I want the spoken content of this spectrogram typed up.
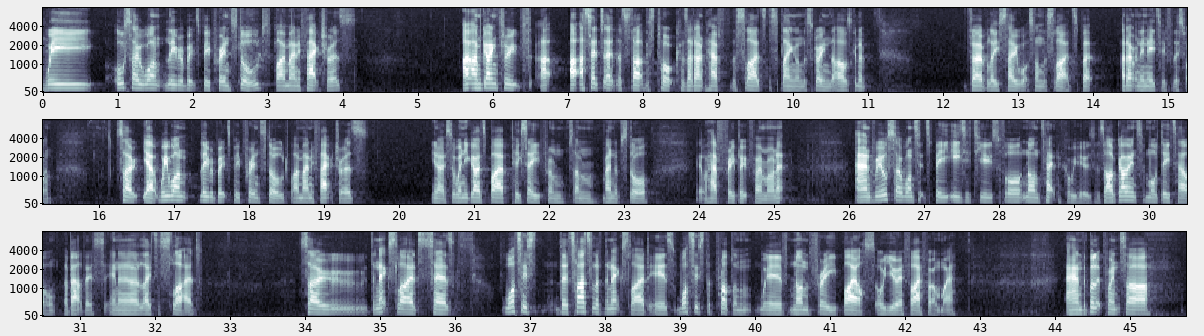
We also want LibreBoot to be pre-installed by manufacturers. I am going through, uh, I, I said at the start of this talk, because I don't have the slides displaying on the screen, that I was going to verbally say what's on the slides, but I don't really need to for this one. So yeah, we want LibreBoot to be pre-installed by manufacturers. You know, so when you go to buy a PC from some random store, it will have free boot firmware on it. And we also want it to be easy to use for non-technical users. I'll go into more detail about this in a later slide. So the next slide says, what is the title of the next slide is what is the problem with non-free BIOS or UEFI firmware? And the bullet points are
